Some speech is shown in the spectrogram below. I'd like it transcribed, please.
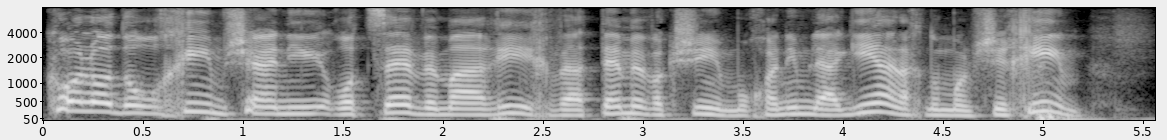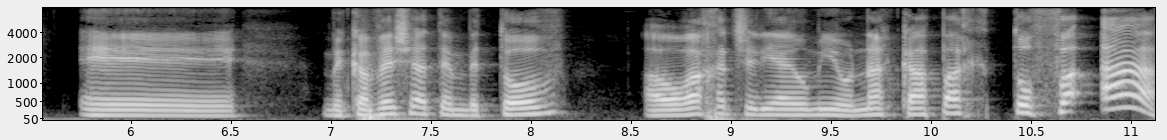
כל עוד אורחים שאני רוצה ומעריך ואתם מבקשים מוכנים להגיע, אנחנו ממשיכים. אה, מקווה שאתם בטוב. האורחת שלי היום היא עונה קפח, תופעה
